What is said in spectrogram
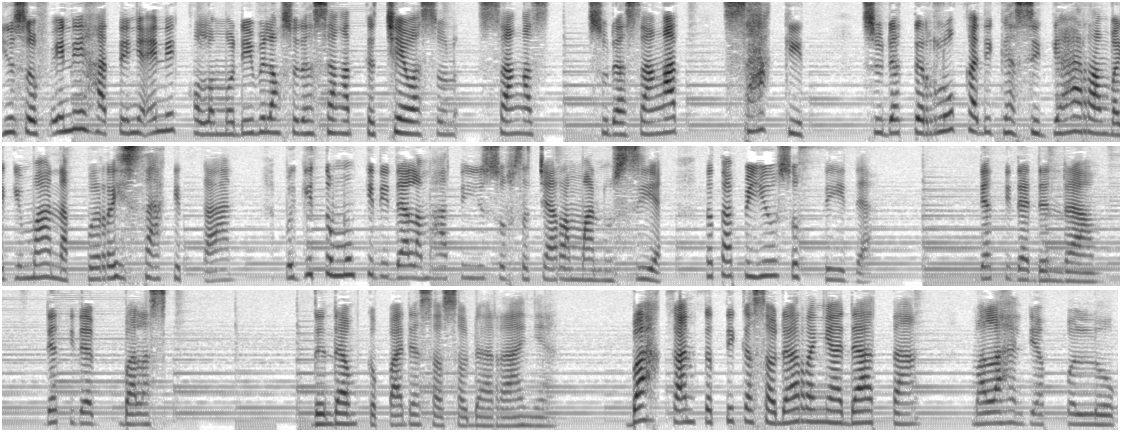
Yusuf ini hatinya ini kalau mau dibilang sudah sangat kecewa, sangat sudah sangat sakit. Sudah terluka dikasih garam bagaimana? Perih sakit kan? Begitu mungkin di dalam hati Yusuf secara manusia tetapi Yusuf tidak. Dia tidak dendam. Dia tidak balas dendam kepada saudaranya bahkan ketika saudaranya datang malahan dia peluk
